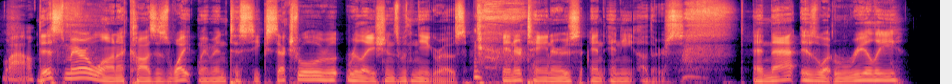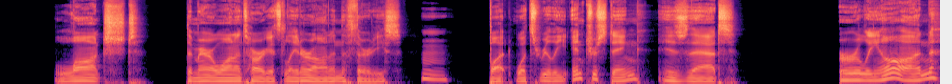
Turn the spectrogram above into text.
Wow. This marijuana causes white women to seek sexual re- relations with Negroes, entertainers, and any others. And that is what really launched the marijuana targets later on in the 30s. Hmm. But what's really interesting is that early on,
